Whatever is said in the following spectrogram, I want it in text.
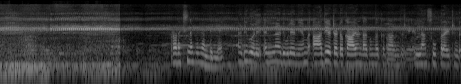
പ്രൊഡക്ഷനൊക്കെ കണ്ടില്ലേ? അടിപൊളി. എല്ലാം അടിപൊളിയാണ് ഞാൻ ആദ്യമായിട്ടോ കായ ഉണ്ടാക്കുന്നതൊക്കെ കാണുന്നത്. എല്ലാം സൂപ്പർ ആയിട്ടുണ്ട്.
